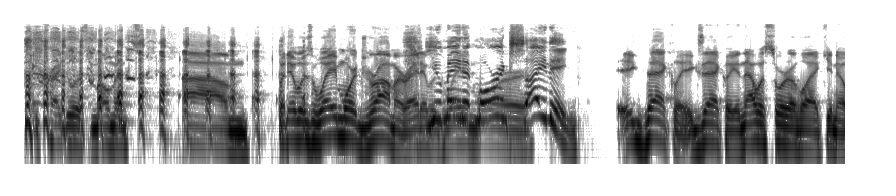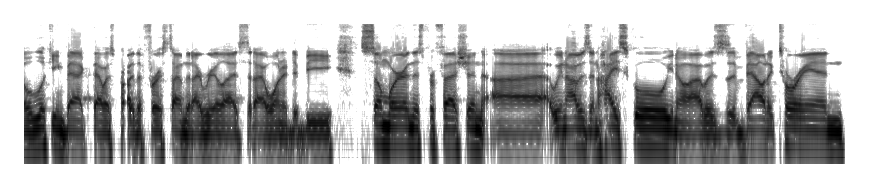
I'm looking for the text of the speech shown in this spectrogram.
incredulous moments, um, but it was way more drama, right? It You made it more exciting. Exactly, exactly. And that was sort of like, you know, looking back, that was probably the first time that I realized that I wanted to be somewhere in this profession. Uh, when I was in high school, you know, I was a valedictorian,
